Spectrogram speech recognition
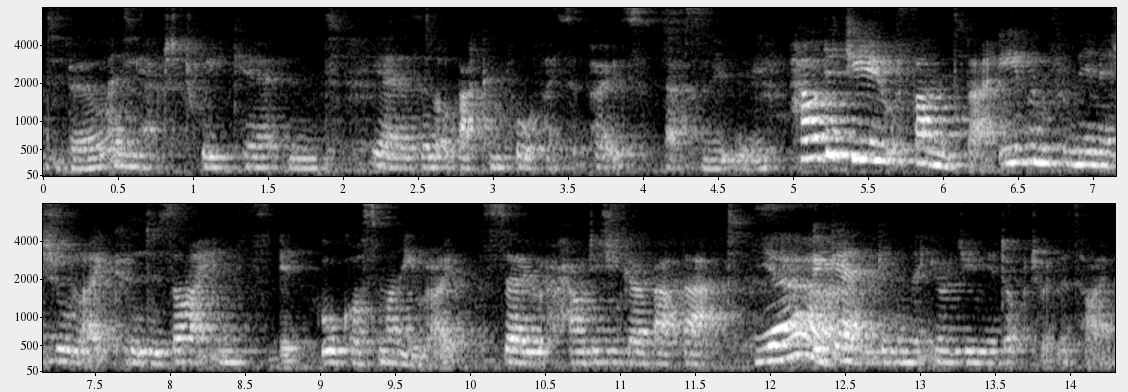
Mm. to build. And you have to tweak it and yeah, there's a lot of back and forth I suppose. Absolutely. How did you fund that? Even from the initial, like the designs, it all costs money, right? So how did you go about that? Yeah. Again, given that you're a junior doctor at the time.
